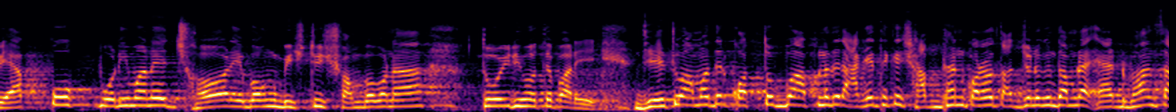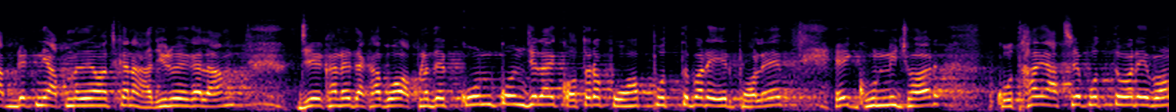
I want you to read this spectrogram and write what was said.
ব্যাপক পরিমাণে ঝড় এবং বৃষ্টির সম্ভাবনা তৈরি হতে পারে। যেহেতু আমাদের কর্তব্য আপনাদের আগে থেকে সাবধান করাও তার জন্য কিন্তু আমরা অ্যাডভান্স আপডেট নিয়ে আপনাদের মাঝখানে হাজির হয়ে গেলাম। যে এখানে দেখাবো আপনাদের কোন কোন জেলায় কতটা প্রভাব পড়তে পারে। এর ফলে এই ঘূর্ণিঝড় কোথায় আছড়ে পড়তে পারে এবং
